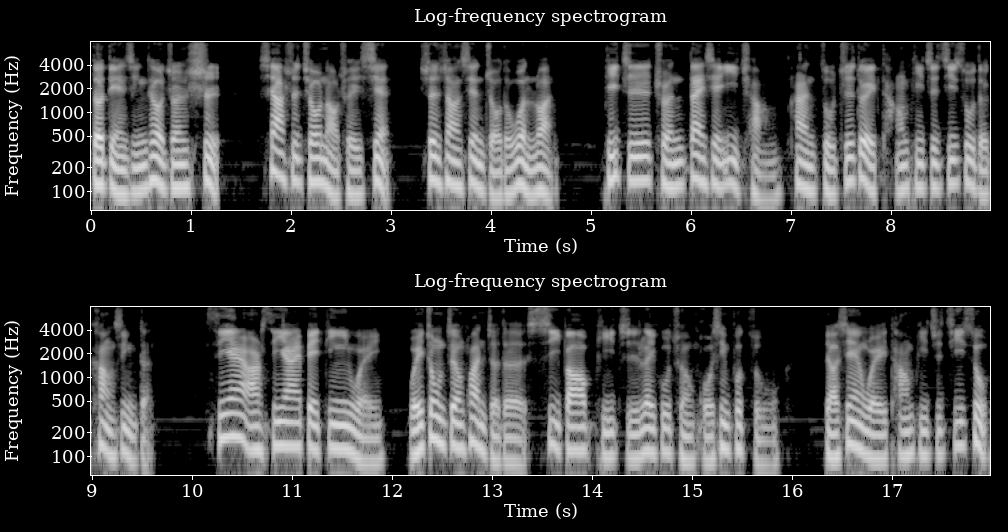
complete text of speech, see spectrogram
的典型特征是下视丘脑垂腺、肾上腺轴的紊乱、皮质醇代谢异常和组织对糖皮质激素的抗性等。CIRCI 被定义为危重症患者的细胞皮质类固醇活性不足，表现为糖皮质激素。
